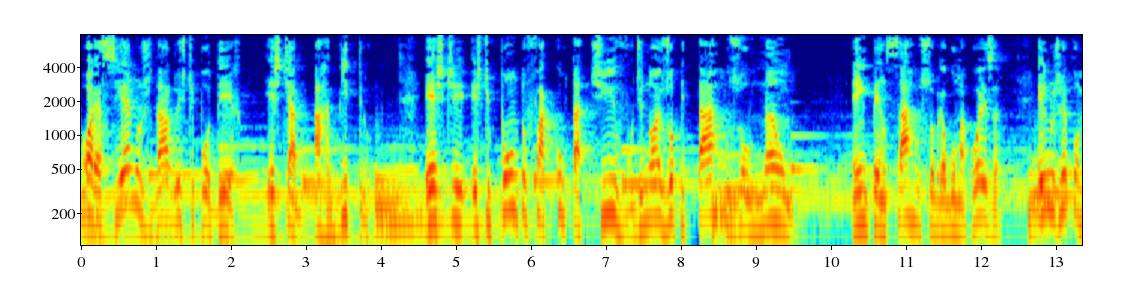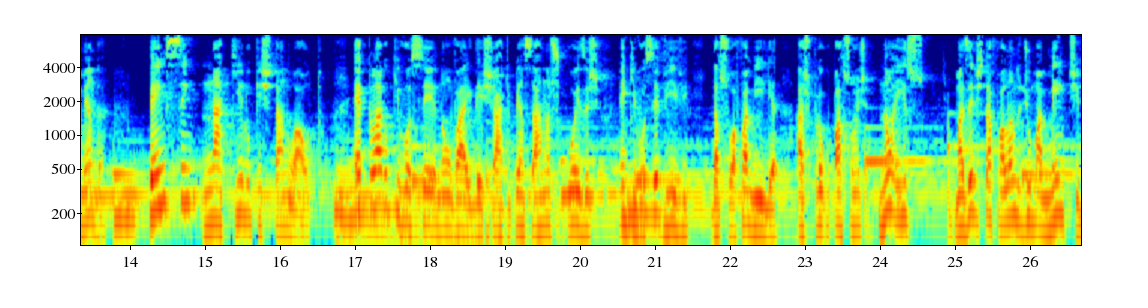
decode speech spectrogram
Ora, se é nos dado este poder, este arbítrio, este, este ponto facultativo de nós optarmos ou não em pensarmos sobre alguma coisa, ele nos recomenda: pensem naquilo que está no alto. É claro que você não vai deixar de pensar nas coisas em que você vive, da sua família, as preocupações. Não é isso. Mas ele está falando de uma mente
